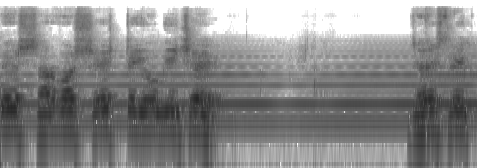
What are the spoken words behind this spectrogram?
તે સર્વશ્રેષ્ઠ યોગી છે. જય શ્રી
